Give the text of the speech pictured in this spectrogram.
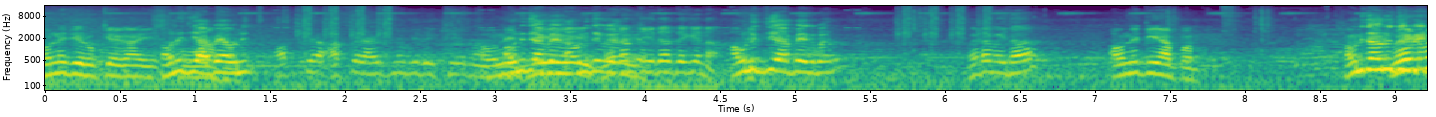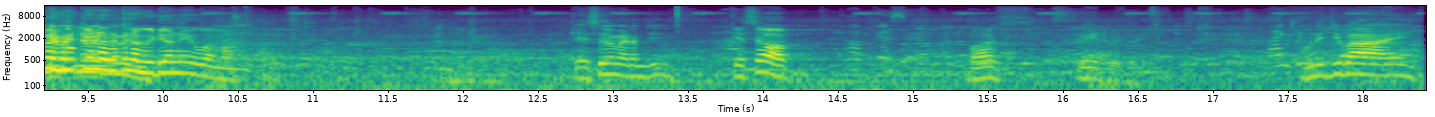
अवनी जी रुकिएगा ये। अवनी जी आप अवनी आपके आपके राइट में भी देखिए। अवनी जी आप अवनी जी मैडम इधर देखिए ना। अवनी जी आप एक बार। मैडम इधर। अवनी जी यहाँ पर। अवनी जी अवनी जी रुकिए ना रुकिए ना वीडियो नहीं हुआ मैम कैसे हो मैडम जी? कैसे हो आप? बस। Wait wait Avni ji bye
